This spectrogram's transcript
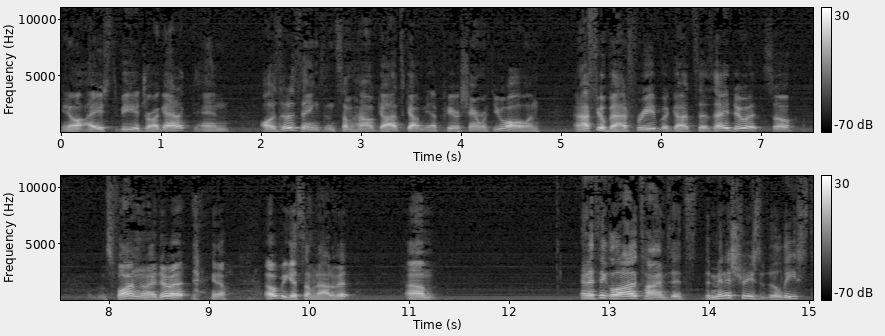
You know, I used to be a drug addict and all these other things, and somehow God's got me up here sharing with you all. And, and I feel bad for you, but God says, hey, do it. So it's fun when I do it. you know, I hope you get something out of it. Um, and I think a lot of times it's the ministries of the least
